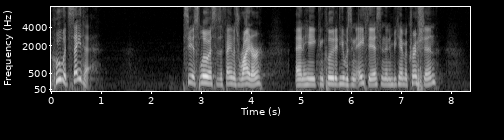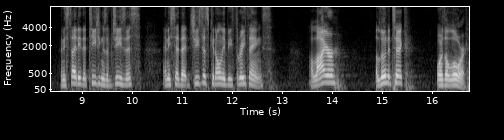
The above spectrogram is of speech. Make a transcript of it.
Who would say that? C.S. Lewis is a famous writer, and he concluded he was an atheist, and then he became a Christian, and he studied the teachings of Jesus, and he said that Jesus could only be three things a liar, a lunatic, or the Lord.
